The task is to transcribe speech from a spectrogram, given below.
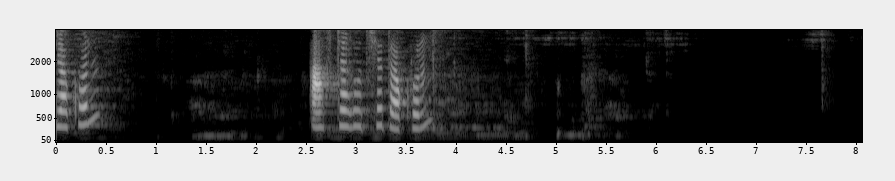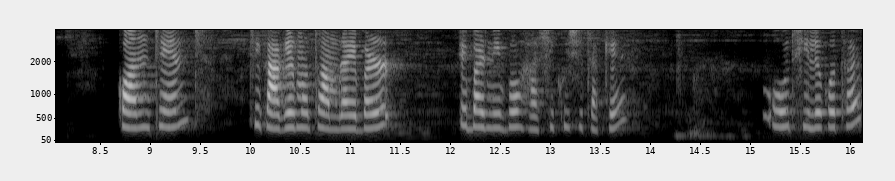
যখন আফটার হচ্ছে তখন কন্টেন্ট ঠিক আগের মতো আমরা এবার এবার নিব হাসি খুশিটাকে। ও ছিল কোথায়?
